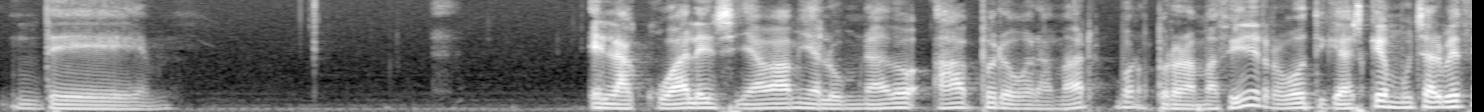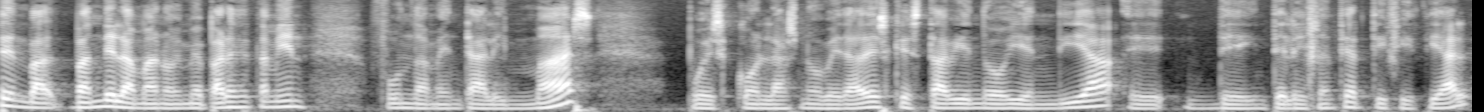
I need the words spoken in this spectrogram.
de en la cual enseñaba a mi alumnado a programar, bueno, programación y robótica. Es que muchas veces van de la mano y me parece también fundamental y más pues con las novedades que está viendo hoy en día eh, de inteligencia artificial,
